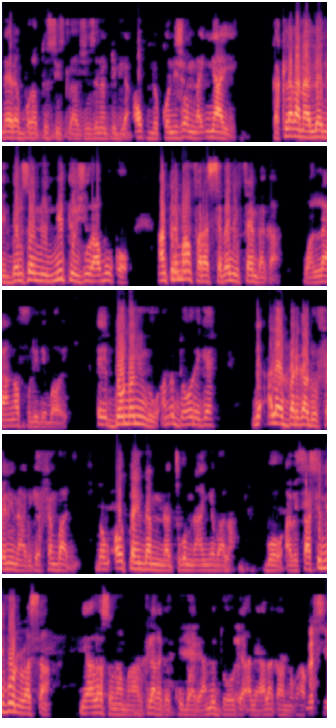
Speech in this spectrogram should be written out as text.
ne yɛrɛ bɔra tout de suite la jeux olympiques la aw tun bɛ condition min na n y'a ye ka tila ka na lɛ nin denmisɛnnin ninnu ni toujours a b'u kɔ entraînement fara sɛbɛn ni fɛn bɛɛ kan walahi an ka foli de b'aw ye e dɔɔnin don an bɛ dugawu de kɛ ni ala ye barika don fɛn nin na a bɛ kɛ fɛnba de. Ye donc aw ta in daminɛna cogo min na an ɲɛ b'a la. Bon a bɛ se a se niveau dɔ la sisan. Ni ala sɔnna a ma a bɛ tila ka kɛ koba de ye. An bɛ dugawu kɛ ala ye. Ala k'a nɔgɔya. Merci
